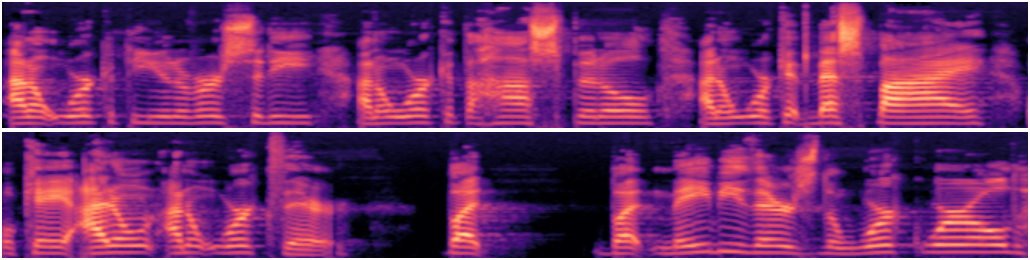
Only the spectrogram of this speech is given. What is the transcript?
I don't work at the university. I don't work at the hospital. I don't work at Best Buy. Okay, I don't, I don't work there. But, but maybe there's the work world,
